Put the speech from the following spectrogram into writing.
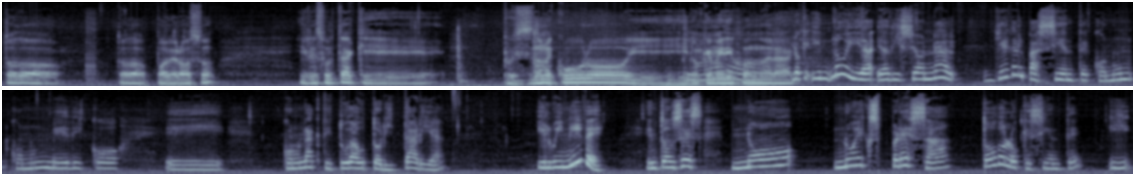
todo, todo poderoso y resulta que pues no me curo y, y lo que me dijo no era Lo que- y no, y, a- y adicional, llega el paciente con un, con un médico eh, con una actitud autoritaria y lo inhibe. Entonces, no, no expresa todo lo que siente y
